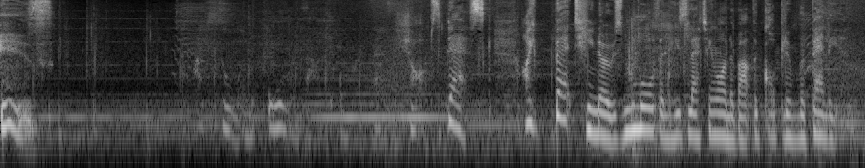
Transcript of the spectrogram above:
is. I saw an Auror that on Professor Sharp's desk. I bet he knows more than he's letting on about the Goblin Rebellion.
